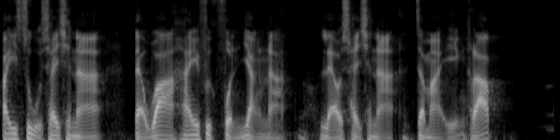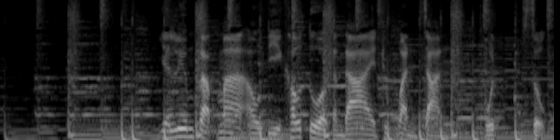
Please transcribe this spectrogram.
ไปสู่ชัยชนะ แต่ว่าให้ฝึกฝนอย่างหนัก แล้วชัยชนะจะมาเองครับ อย่าลืมกลับมาเอาดีเข้าตัวกันได้ทุกวันจันทร์ พุธศุกร์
